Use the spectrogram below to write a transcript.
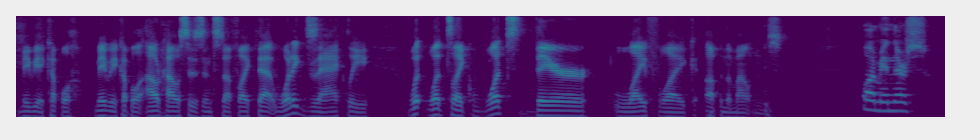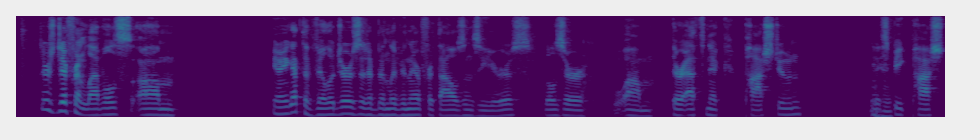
maybe a couple, maybe a couple of outhouses and stuff like that. What exactly? What what's like? What's their life like up in the mountains? Well, I mean, there's there's different levels. Um, you know, you got the villagers that have been living there for thousands of years. Those are um, they're ethnic Pashtun. They speak Pash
